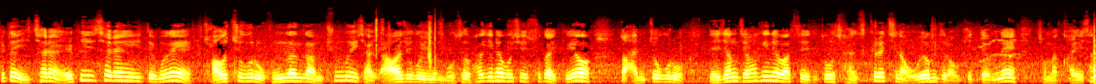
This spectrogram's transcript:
일단 이 차량 LPG 차량이기 때문에 좌우측으로 공간감 충분히 잘 나와주고 있는 모습 확인해 보실 수가 있고요. 또 안쪽으로 내장재 확인해 봤을 때도 잔 스크래치나 오염들 없기 때문에 정말 관리 상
